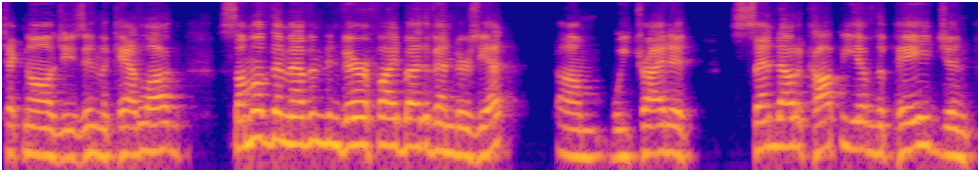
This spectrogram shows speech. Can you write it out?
technologies in the catalog. Some of them haven't been verified by the vendors yet. Um, we try to send out a copy of the page and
